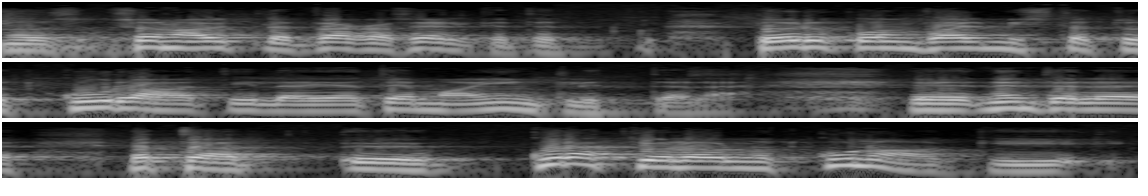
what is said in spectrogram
no sõna ütleb väga selgelt, et põrgu on valmistatud kuradile ja tema inglitele. Eh, nendele, vaata kurat ei ole olnud kunagi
